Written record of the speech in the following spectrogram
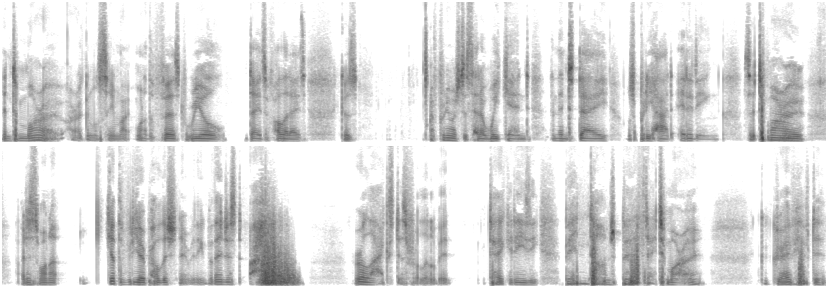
and tomorrow I reckon will seem like one of the first real days of holidays because I've pretty much just had a weekend, and then today was pretty hard editing. So tomorrow, I just want to get the video published and everything, but then just uh, relax just for a little bit. Take it easy. Ben Time's birthday tomorrow. Good gravy. Have to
